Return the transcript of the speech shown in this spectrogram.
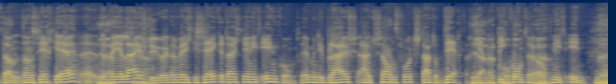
dan, dan zeg je, hè, eh, dan Ja, ben je lijfsduur. Dan weet je zeker dat je er niet inkomt. Hè. Meneer Bluis uit Zandvoort staat op 30. Ja, dat die klopt. komt er Ja. ook niet in. Nee.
